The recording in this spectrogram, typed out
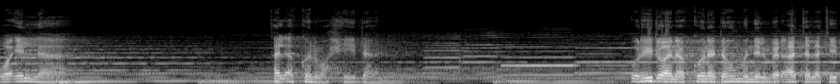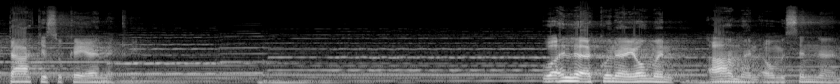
وإلا فلأكن وحيدا. أريد أن أكون دوما المرآة التي تعكس كيانك. وألا أكون يوما أعمى أو مسنا.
